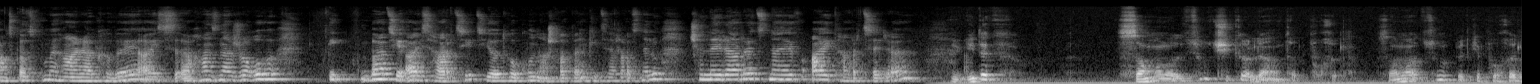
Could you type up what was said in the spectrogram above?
անցկացվում է հանրակրվե, այս հանձնաժողովը բացի այս հարցից 7 հոգուն աշխատանքից հեռացնելու չներառեց նաև այդ հարցերը։ Գիտեք, սահմանադրություն չի կարելի անդադ փոխել։ Սահմանադրությունը պետք է փոխել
